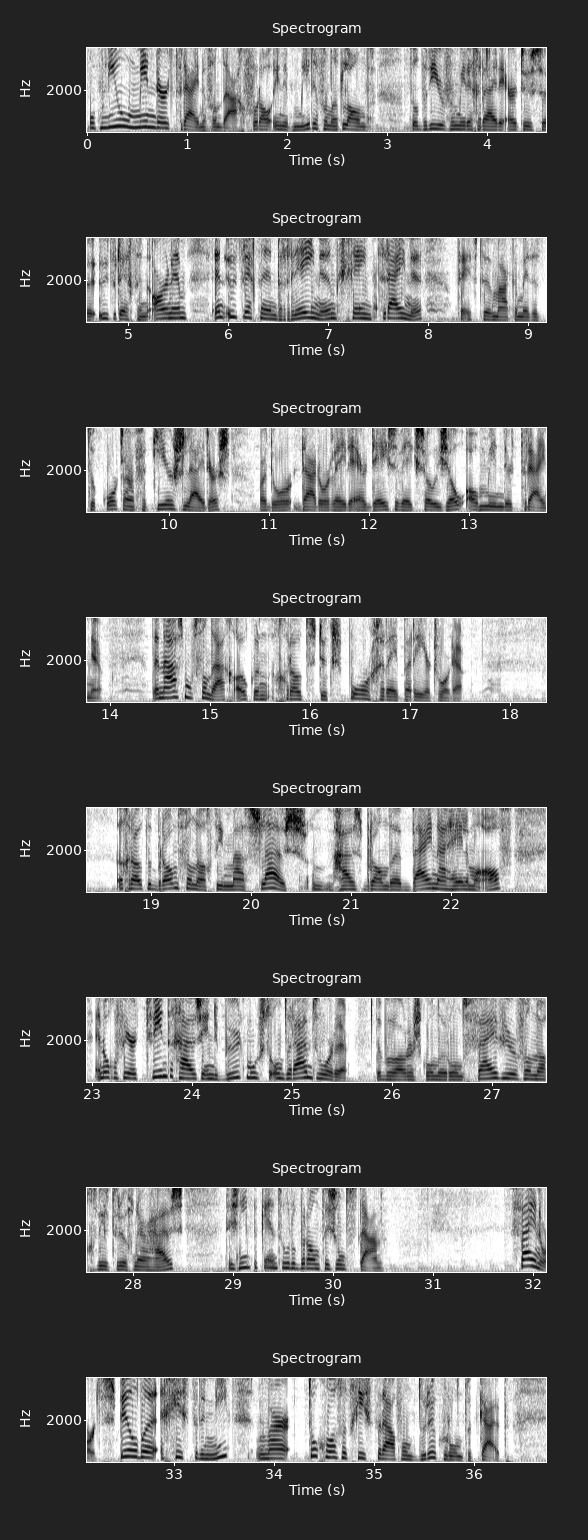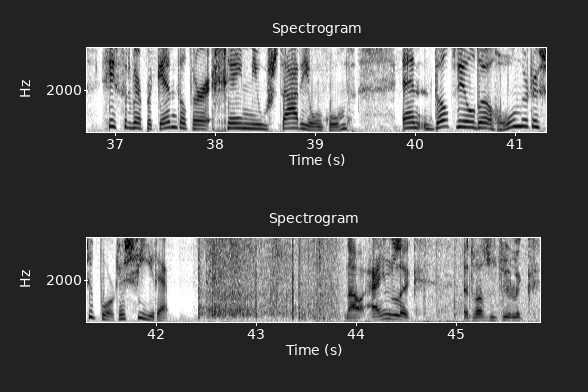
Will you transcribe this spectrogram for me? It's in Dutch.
Opnieuw minder treinen vandaag, vooral in het midden van het land. Tot drie uur vanmiddag rijden er tussen Utrecht en Arnhem en Utrecht en Renen geen treinen. Het heeft te maken met het tekort aan verkeersleiders. Waardoor, daardoor reden er deze week sowieso al minder treinen. Daarnaast moet vandaag ook een groot stuk spoor gerepareerd worden. Een grote brand vannacht in Maasluis. Een huis brandde bijna helemaal af. En ongeveer 20 huizen in de buurt moesten ontruimd worden. De bewoners konden rond 5 uur vannacht weer terug naar huis. Het is niet bekend hoe de brand is ontstaan. Feyenoord speelde gisteren niet, maar toch was het gisteravond druk rond de Kuip. Gisteren werd bekend dat er geen nieuw stadion komt. En dat wilden honderden supporters vieren. Nou, eindelijk. Het was natuurlijk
